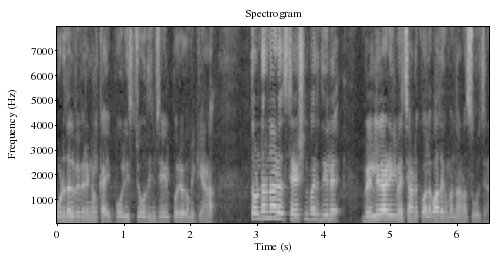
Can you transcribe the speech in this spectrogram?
കൂടുതൽ വിവരങ്ങൾക്കായി പോലീസ് ചോദ്യം ചെയ്യൽ പുരോഗമിക്കുകയാണ്. തൊണ്ടർനാട് സ്റ്റേഷൻ പരിധിയിലെ വെള്ളിലാടിയിൽ വെച്ചാണ് കൊലപാതകമെന്നാണ് സൂചന.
